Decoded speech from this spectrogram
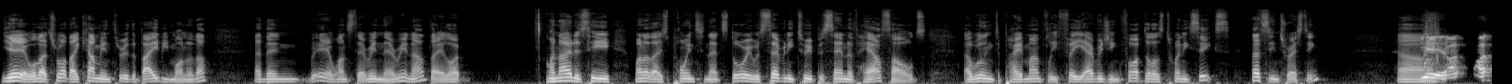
Yeah, well, that's right. They come in through the baby monitor, and then yeah, once they're in, they're in, aren't they? Like, I noticed here one of those points in that story was seventy-two percent of households are willing to pay a monthly fee, averaging five dollars twenty-six. That's interesting. Um, Yeah, I, I-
